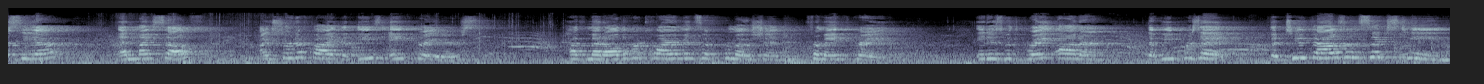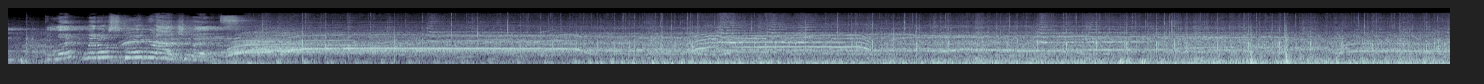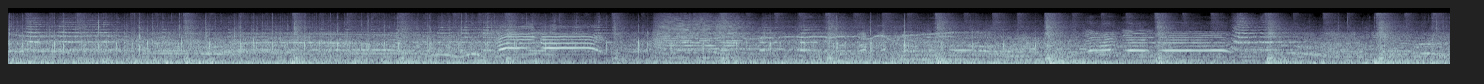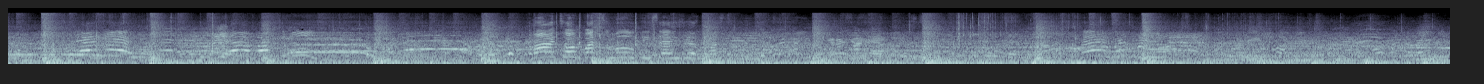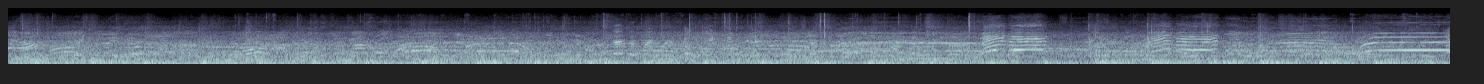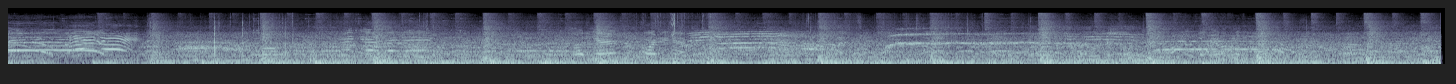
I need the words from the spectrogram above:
Garcia, and myself, I certify that these eighth graders have met all the requirements of promotion from eighth grade. It is with great honor that we present the 2016 Glick Middle School graduates.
